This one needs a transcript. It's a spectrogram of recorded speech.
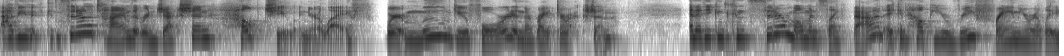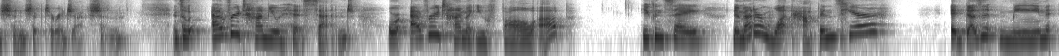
Have you considered the time that rejection helped you in your life, where it moved you forward in the right direction? And if you can consider moments like that, it can help you reframe your relationship to rejection. And so every time you hit send or every time that you follow up, you can say, no matter what happens here, it doesn't mean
